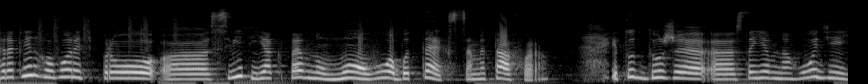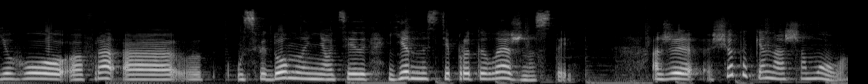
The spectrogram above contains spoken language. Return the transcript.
Геракліт говорить про е, світ як певну мову або текст, це метафора. І тут дуже е, стає в нагоді його е, фра, е, усвідомлення цієї єдності протилежностей. Адже що таке наша мова?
